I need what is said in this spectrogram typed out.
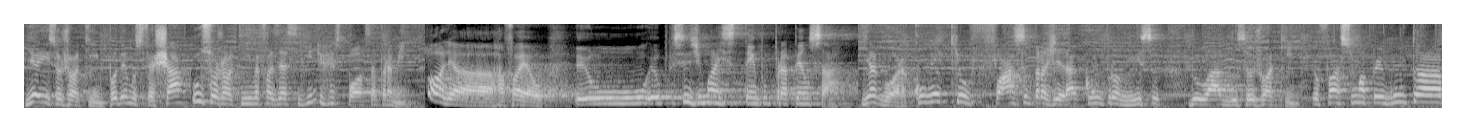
E aí, seu Joaquim, podemos fechar? O seu Joaquim vai fazer a seguinte resposta para mim: Olha, Rafael, eu, eu preciso de mais tempo para pensar. E agora, como é que eu faço para gerar compromisso do lado do seu Joaquim? Eu faço uma pergunta,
